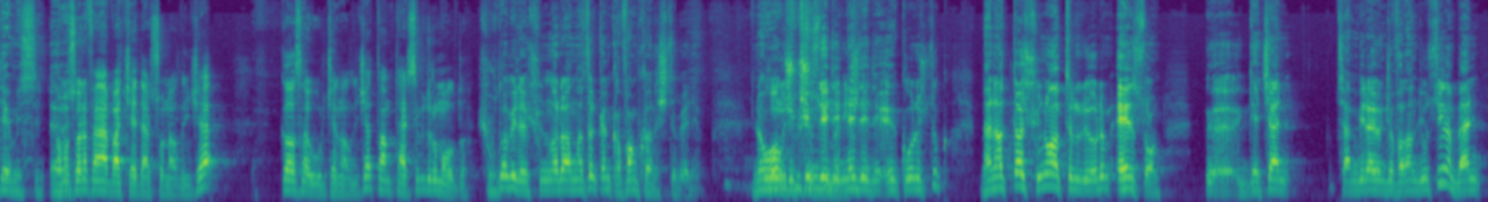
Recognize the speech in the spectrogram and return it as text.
Demişsin. Evet. Ama sonra Fenerbahçe Ederson alınca Galatasaray Uğurcan alınca tam tersi bir durum oldu. Şurada bile şunları anlatırken kafam karıştı benim. Ne oldu, kim dedi, ne işte. dedi e, konuştuk. Ben hatta şunu hatırlıyorum en son. e, geçen, sen bir ay önce falan diyorsun ya ben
